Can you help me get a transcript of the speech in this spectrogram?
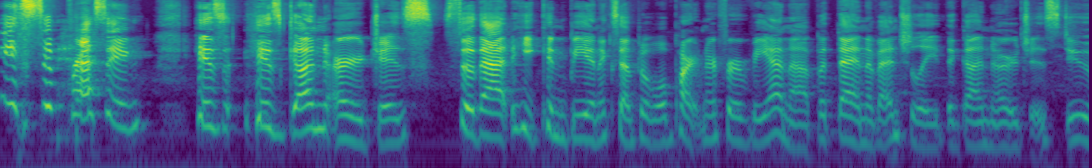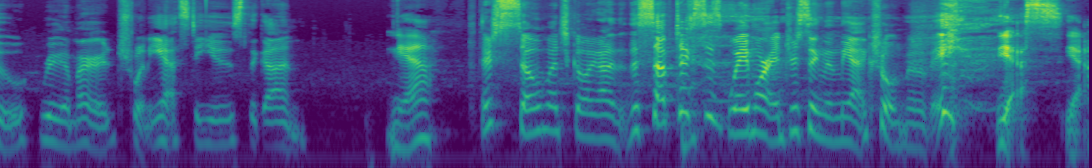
He's suppressing his his gun urges so that he can be an acceptable partner for Vienna, but then eventually the gun urges do reemerge when he has to use the gun. Yeah. There's so much going on. The subtext is way more interesting than the actual movie. Yes. Yeah.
